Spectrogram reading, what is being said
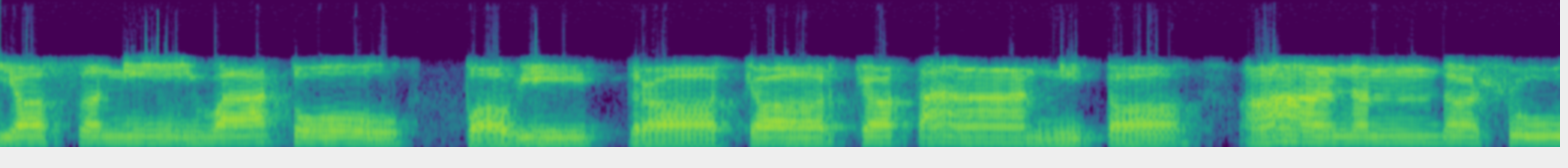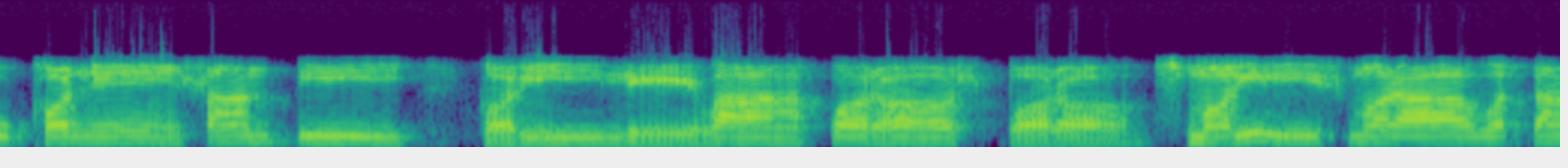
યશની વાતો પવિત્ર ચર્ચતાનિત આનંદ સુખને શાંતિ કરી લેવા પરસ્પર સ્મરી સ્મરાવતા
